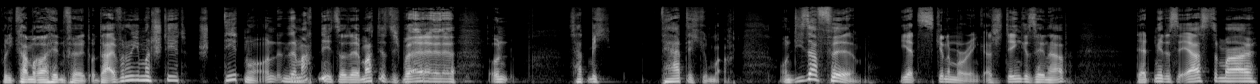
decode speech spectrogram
Wo die Kamera hinfällt und da einfach nur jemand steht. Steht nur. Und hm. der macht nichts. Also der macht jetzt nicht. Und es hat mich fertig gemacht. Und dieser Film, jetzt Skinamarink, als ich den gesehen habe, der hat mir das erste Mal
